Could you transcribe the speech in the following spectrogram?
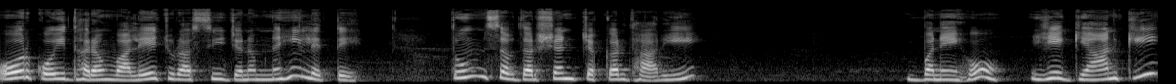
और कोई धर्म वाले चौरासी जन्म नहीं लेते। तुम सब दर्शन बने हो। ये ज्ञान की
